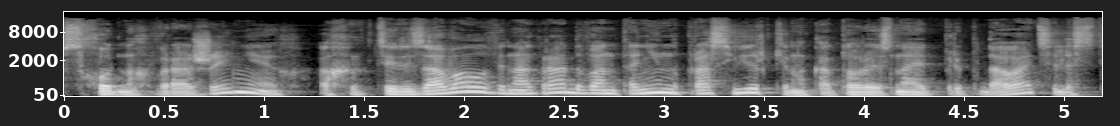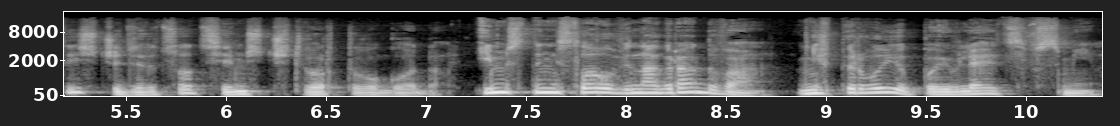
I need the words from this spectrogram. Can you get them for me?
в сходных выражениях охарактеризовал Виноградова Антонина Просвиркина, который знает преподавателя с 1974 года. Имя Станислава Виноградова не впервые появляется в СМИ.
